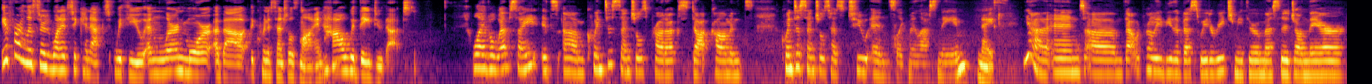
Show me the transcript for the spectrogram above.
if our listeners wanted to connect with you and learn more about the Quintessentials line, mm-hmm. how would they do that? Well, I have a website. It's um, quintessentialsproducts.com, and quintessentials has two N's, like my last name. Nice. Yeah, and um, that would probably be the best way to reach me through a message on there.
